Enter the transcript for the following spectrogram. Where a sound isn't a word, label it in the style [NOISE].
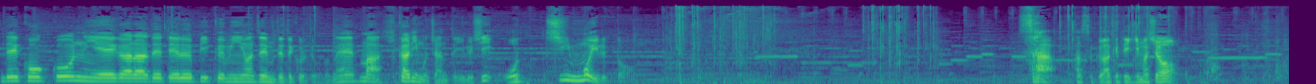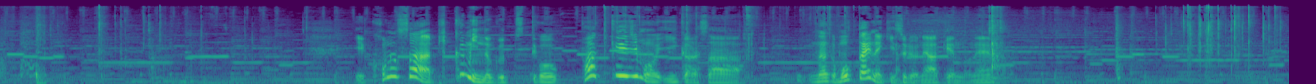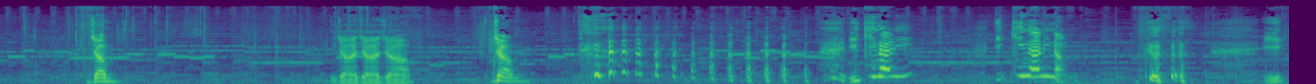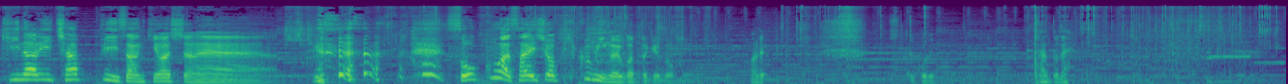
で、ここに絵柄出てるピクミンは全部出てくるってことね。まあ、光もちゃんといるし、オッチンもいると。さあ、早速開けていきましょう。いや、このさ、ピクミンのグッズってこう、パッケージもいいからさ、なんかもったいない気するよね、開けんのね。じゃん。じゃじゃじゃ。じゃん。[LAUGHS] いきなり？いきなりなん？[LAUGHS] いきなりチャッピーさん来ましたね。[LAUGHS] そこは最初はピクミンが良かったけども。あれ？ちょっとこれ、ちゃんとね、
